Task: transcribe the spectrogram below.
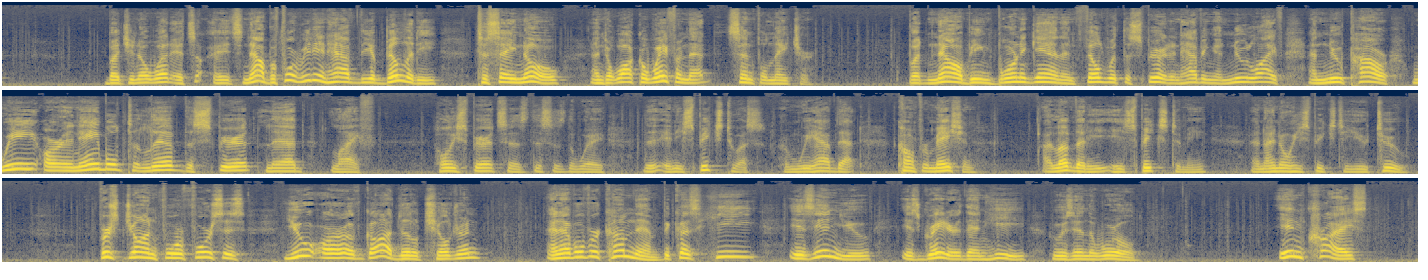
But you know what? It's, it's now. Before, we didn't have the ability to say no and to walk away from that sinful nature. But now, being born again and filled with the Spirit and having a new life and new power, we are enabled to live the Spirit led life. Holy Spirit says this is the way, and He speaks to us, and we have that confirmation. I love that He, he speaks to me, and I know He speaks to you too. 1 John 4 4 says, you are of God, little children, and have overcome them, because he is in you is greater than he who is in the world. In Christ,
